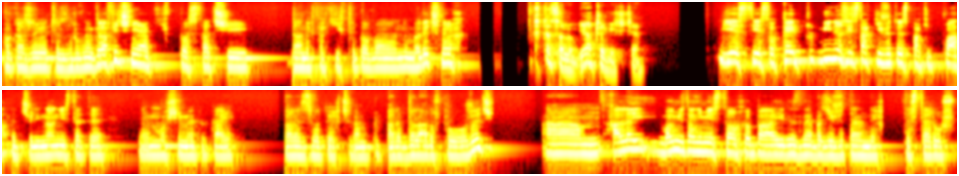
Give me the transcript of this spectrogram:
Pokazuję to zarówno graficznie, jak i w postaci danych takich typowo numerycznych. Kto co lubi, oczywiście. Jest, jest ok. Minus jest taki, że to jest pakiet płatny, czyli no niestety e, musimy tutaj parę złotych czy tam parę dolarów położyć. Um, ale moim zdaniem jest to chyba jeden z najbardziej rzetelnych testerów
